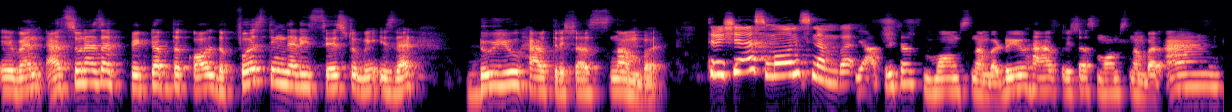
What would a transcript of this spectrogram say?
eh, when as soon as i picked up the call the first thing that he says to me is that do you have thrisha's number? Thrisha's mom's number. yeah thrisha's mom's number. Do you have thrisha's mom's number? And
